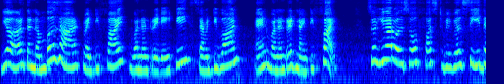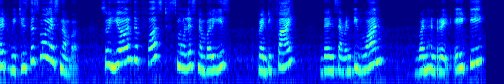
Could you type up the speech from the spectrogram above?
Here the numbers are 25, 180, 71 and 195. So here also first we will see that which is the smallest number. So here the first smallest number is 25, then 71, 180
